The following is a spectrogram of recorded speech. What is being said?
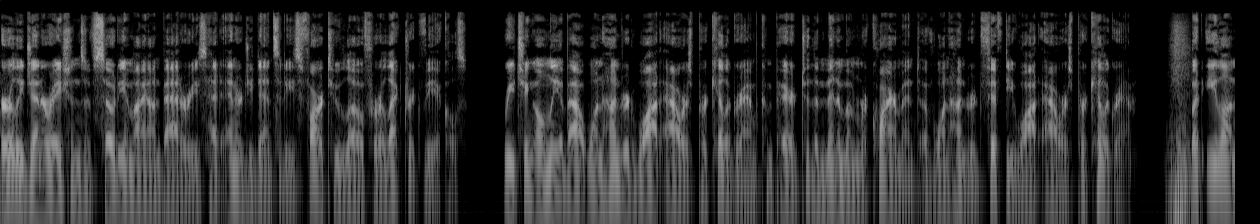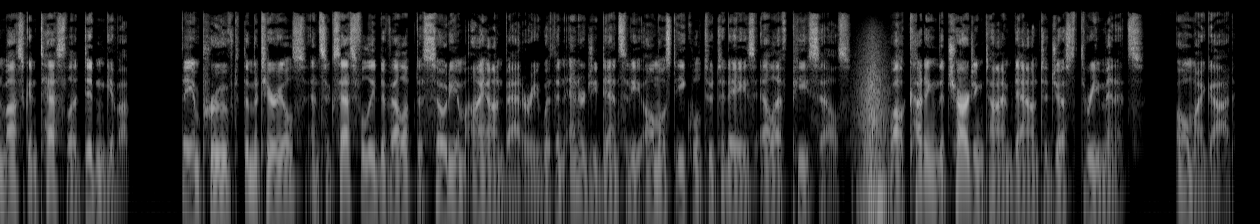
Early generations of sodium-ion batteries had energy densities far too low for electric vehicles, reaching only about 100 watt-hours per kilogram compared to the minimum requirement of 150 watt-hours per kilogram. But Elon Musk and Tesla didn't give up. They improved the materials and successfully developed a sodium-ion battery with an energy density almost equal to today's LFP cells, while cutting the charging time down to just three minutes. Oh my god.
